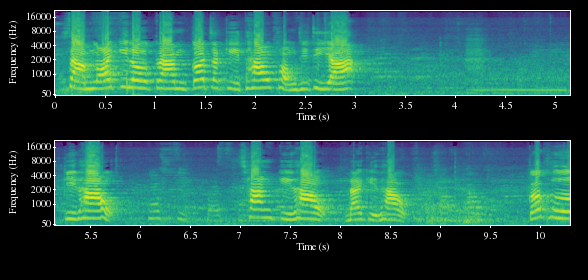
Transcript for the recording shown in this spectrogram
300กิโลกรัมก็จะกี่เท่าของชิจิยะ กี่เท่า ช่างกี่เท่า ได้กี่เท่า ก็คือ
